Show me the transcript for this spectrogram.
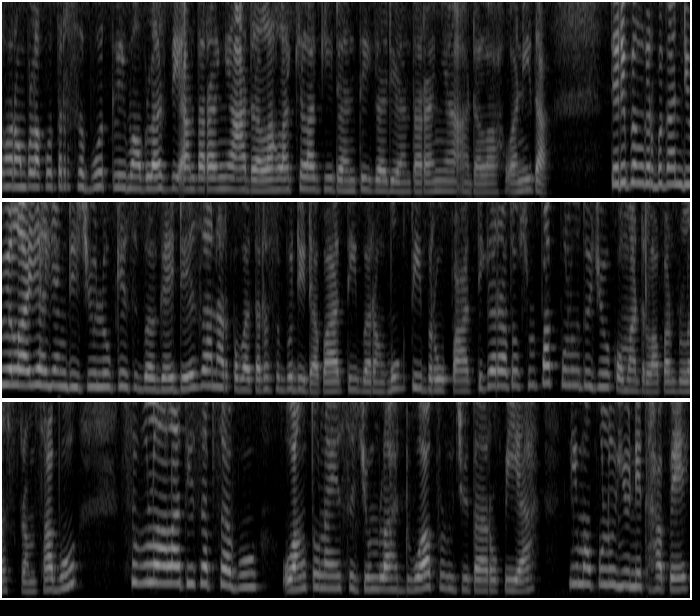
orang pelaku tersebut, 15 di antaranya adalah laki-laki dan 3 di antaranya adalah wanita. Dari penggerbekan di wilayah yang dijuluki sebagai desa narkoba tersebut didapati barang bukti berupa 347,18 gram sabu, 10 alat hisap sabu, uang tunai sejumlah 20 juta rupiah, 50 unit HP,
